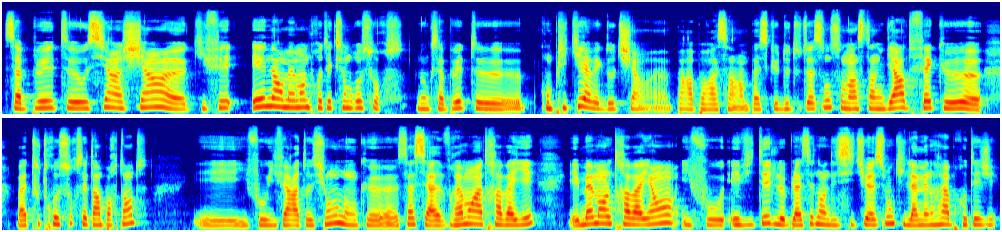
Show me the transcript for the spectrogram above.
Ça peut être aussi un chien euh, qui fait énormément de protection de ressources. Donc ça peut être euh, compliqué avec d'autres chiens par rapport à ça, hein, parce que de toute façon son instinct de garde fait que bah, toute ressource est importante et il faut y faire attention. Donc euh, ça, c'est vraiment à travailler. Et même en le travaillant, il faut éviter de le placer dans des situations qui l'amèneraient à protéger.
